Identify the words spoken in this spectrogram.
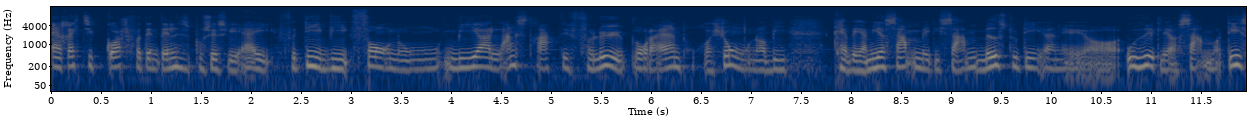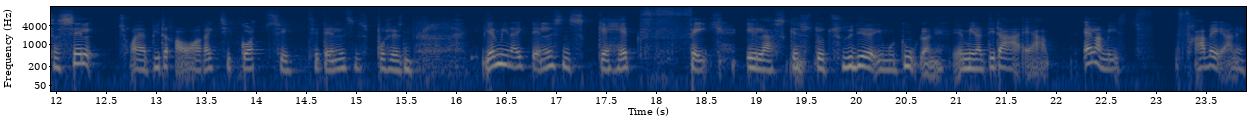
er rigtig godt for den dannelsesproces, vi er i, fordi vi får nogle mere langstrakte forløb, hvor der er en progression, og vi kan være mere sammen med de samme medstuderende og udvikle os sammen. Og det i sig selv, tror jeg, bidrager rigtig godt til, til dannelsesprocessen. Jeg mener ikke, at dannelsen skal have et fag, eller skal stå tydeligere i modulerne. Jeg mener, det der er allermest fraværende,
